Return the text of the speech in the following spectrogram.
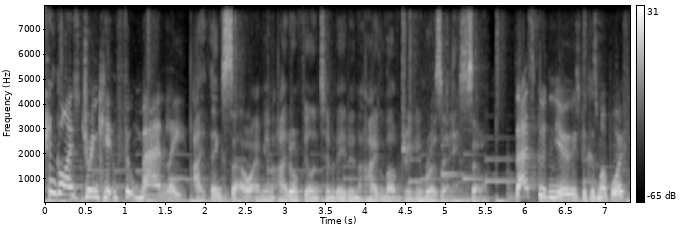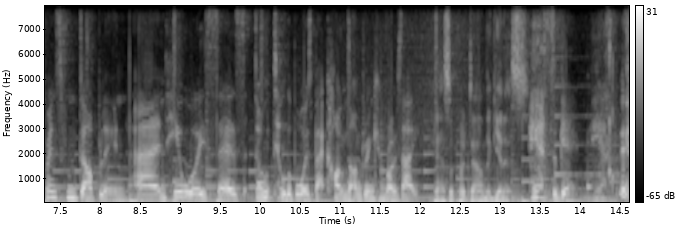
Can guys drink it and feel manly? I think so. I mean, I don't feel intimidated and I love drinking rosé, so. That's good news because my boyfriend's from Dublin and he always says, don't tell the boys back home that I'm drinking rosé. He has to put down the Guinness. He has to get, he has to.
